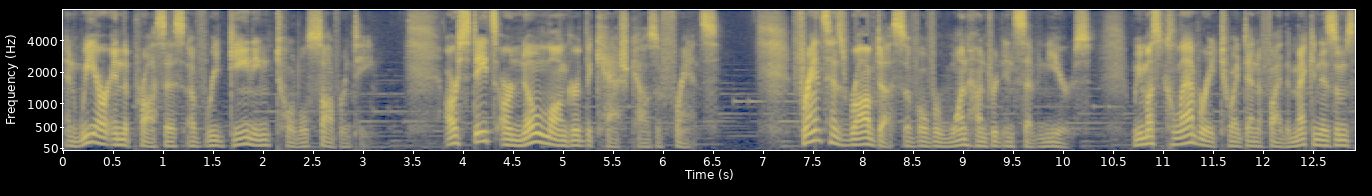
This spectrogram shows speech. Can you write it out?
and we are in the process of regaining total sovereignty. Our states are no longer the cash cows of France. France has robbed us of over 107 years. We must collaborate to identify the mechanisms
